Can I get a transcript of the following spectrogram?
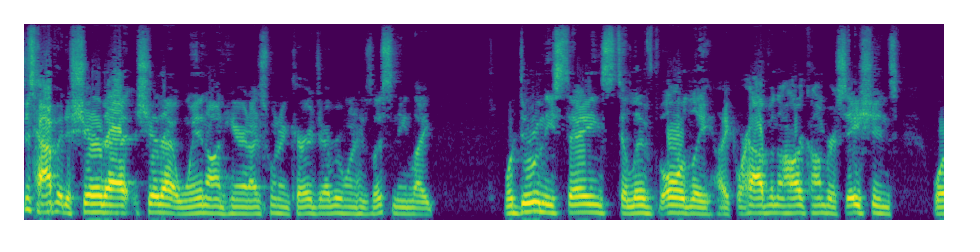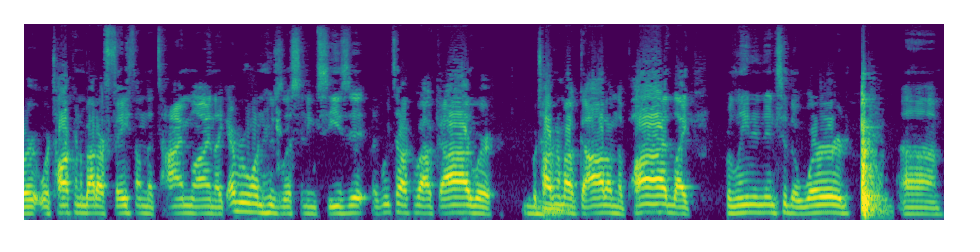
just happy to share that share that win on here, and I just want to encourage everyone who's listening. Like, we're doing these things to live boldly. Like, we're having the hard conversations. We're we're talking about our faith on the timeline. Like everyone who's listening sees it. Like we talk about God. We're we're talking about God on the pod. Like we're leaning into the Word. Um,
